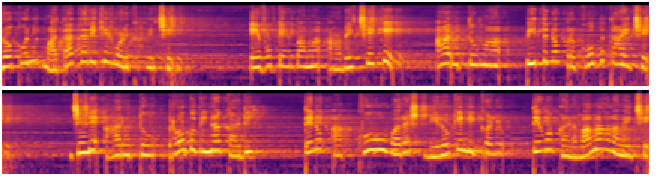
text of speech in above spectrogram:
રોગોની માતા તરીકે ઓળખાય છે. એવું કહેવામાં આવે છે કે આ ઋતુમાં પિત્તનો પ્રકોપ થાય છે. જેણે આ ઋતુ રોગ વિના કાઢી, તેનું આખું વર્ષ નિરોગી નીકળ્યું તેવું ગણવામાં આવે છે.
